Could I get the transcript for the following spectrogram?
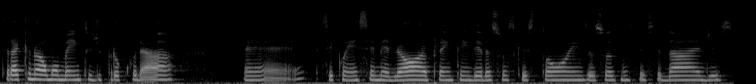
Será que não é o momento de procurar é, se conhecer melhor para entender as suas questões, as suas necessidades,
